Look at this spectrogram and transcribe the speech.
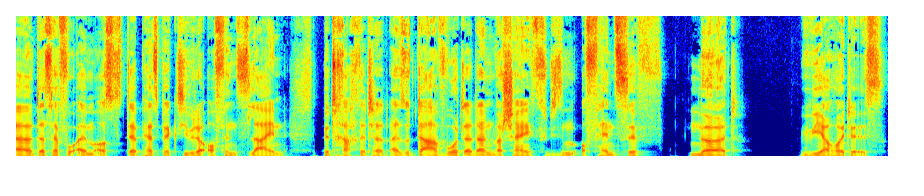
äh, dass er vor allem aus der Perspektive der Offense Line betrachtet hat. Also da wurde er dann wahrscheinlich zu diesem Offensive Nerd, wie er heute ist.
